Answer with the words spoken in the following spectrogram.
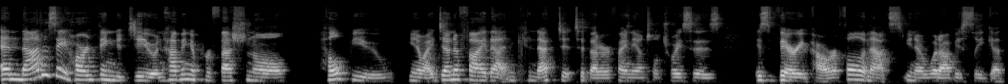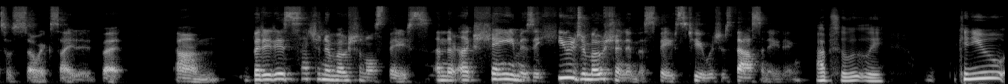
And that is a hard thing to do. And having a professional help you, you know, identify that and connect it to better financial choices is very powerful and that's you know what obviously gets us so excited but um but it is such an emotional space and like shame is a huge emotion in this space too which is fascinating Absolutely. Can you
